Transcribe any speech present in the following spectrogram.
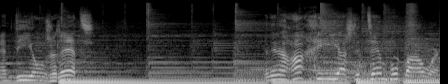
en die ons redt. En in Haggai als de tempelbouwer.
